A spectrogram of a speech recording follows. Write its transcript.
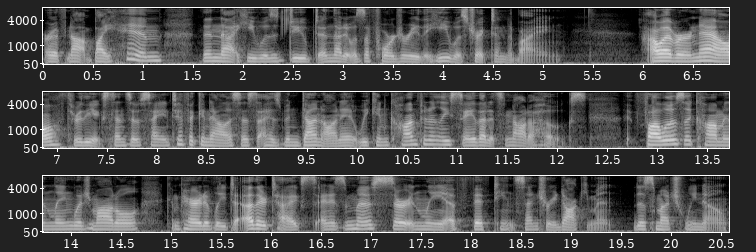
or if not by him, then that he was duped and that it was a forgery that he was tricked into buying. However, now, through the extensive scientific analysis that has been done on it, we can confidently say that it's not a hoax. It follows a common language model comparatively to other texts and is most certainly a 15th century document. This much we know.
